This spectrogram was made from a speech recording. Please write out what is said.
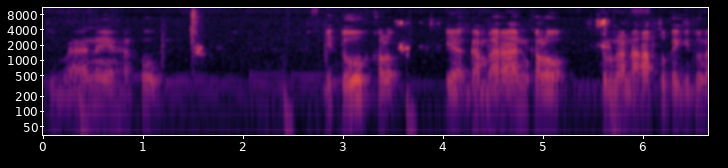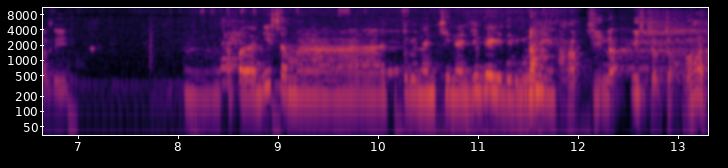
gimana ya aku gitu kalau ya gambaran kalau turunan Arab tuh kayak gitu nanti. hmm, apalagi sama turunan Cina juga ya jadi Nah, gimana ya? Arab Cina, ih cocok banget.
